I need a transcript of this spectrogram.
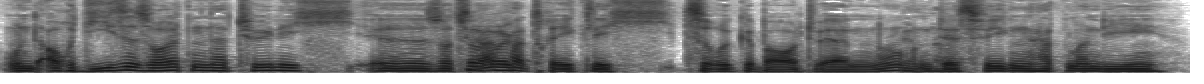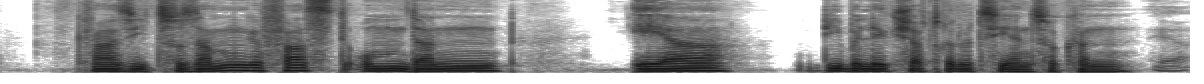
Und auch diese sollten natürlich äh, sozialverträglich Zurück. zurückgebaut werden. Ne? Genau. Und deswegen hat man die quasi zusammengefasst, um dann eher die Belegschaft reduzieren zu können. Ja.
